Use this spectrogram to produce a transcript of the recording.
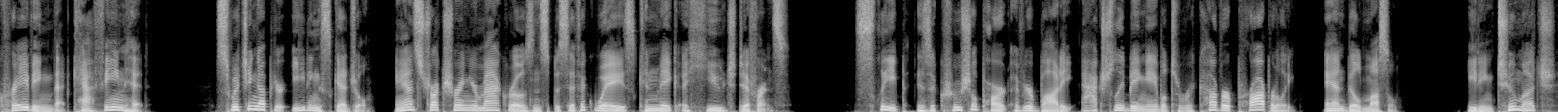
craving that caffeine hit? Switching up your eating schedule and structuring your macros in specific ways can make a huge difference. Sleep is a crucial part of your body actually being able to recover properly and build muscle. Eating too much,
